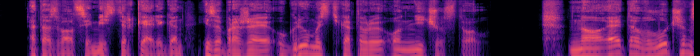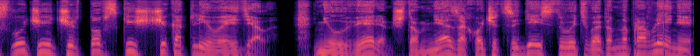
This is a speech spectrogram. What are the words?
— отозвался мистер Керриган, изображая угрюмость, которую он не чувствовал. «Но это в лучшем случае чертовски щекотливое дело. Не уверен, что мне захочется действовать в этом направлении,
